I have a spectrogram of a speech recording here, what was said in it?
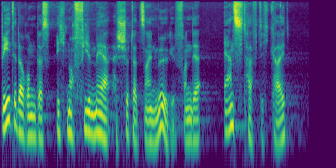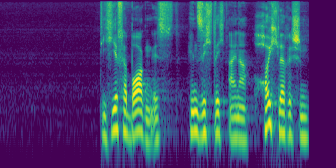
bete darum, dass ich noch viel mehr erschüttert sein möge von der Ernsthaftigkeit, die hier verborgen ist hinsichtlich einer heuchlerischen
